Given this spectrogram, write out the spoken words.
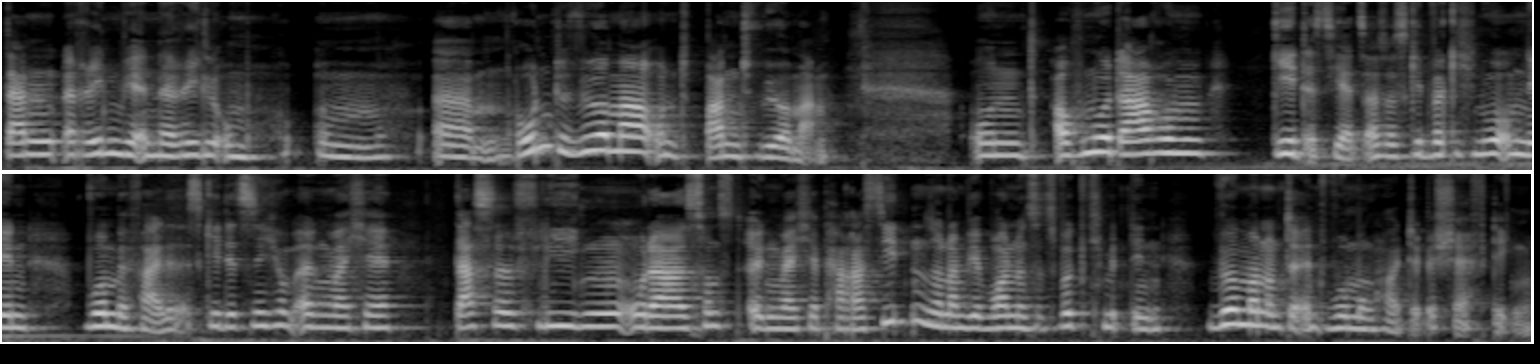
dann reden wir in der Regel um, um ähm, runde Würmer und Bandwürmer. Und auch nur darum geht es jetzt. Also es geht wirklich nur um den Wurmbefall. Es geht jetzt nicht um irgendwelche Dasselfliegen oder sonst irgendwelche Parasiten, sondern wir wollen uns jetzt wirklich mit den Würmern und der Entwurmung heute beschäftigen.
